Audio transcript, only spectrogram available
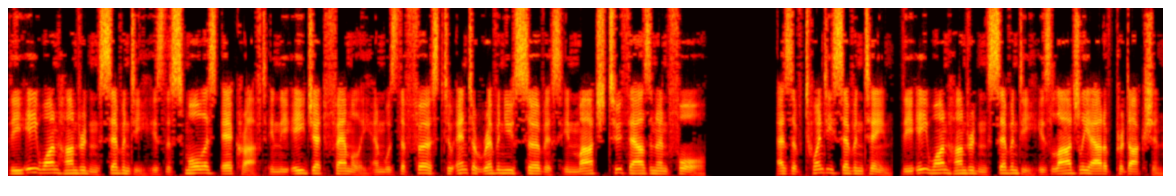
The E170 is the smallest aircraft in the E-Jet family and was the first to enter revenue service in March 2004. As of 2017, the E170 is largely out of production.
